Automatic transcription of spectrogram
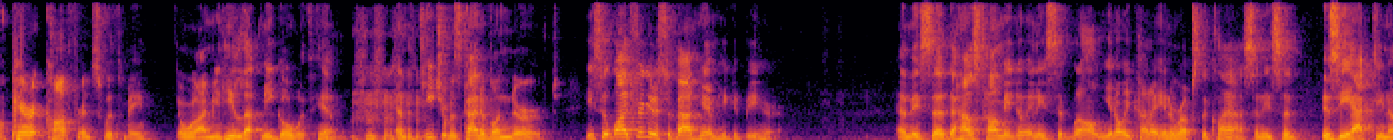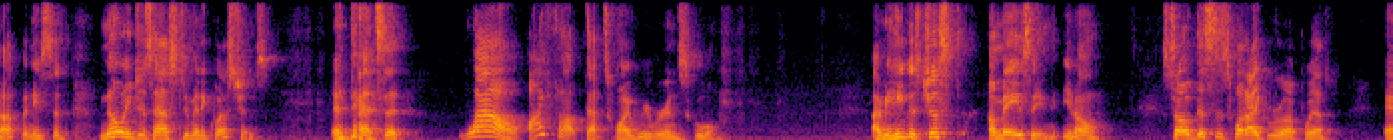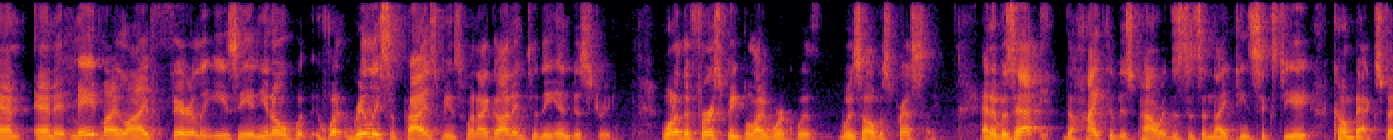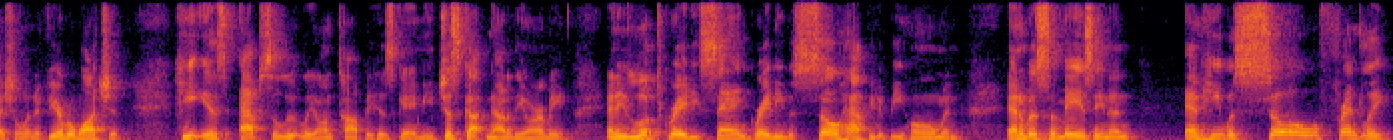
parent conference with me. Well, I mean, he let me go with him. and the teacher was kind of unnerved. He said, Well, I figured it's about him. He could be here. And they said, How's Tommy doing? He said, Well, you know, he kind of interrupts the class. And he said, Is he acting up? And he said, No, he just asked too many questions. And dad said, Wow, I thought that's why we were in school. I mean, he was just amazing, you know? So this is what I grew up with. And, and it made my life fairly easy. And you know what, what really surprised me is when I got into the industry, one of the first people I worked with was Elvis Presley. And it was at the height of his power. This is a 1968 comeback special. And if you ever watch it, he is absolutely on top of his game. He'd just gotten out of the army and he looked great. He sang great. He was so happy to be home. And and it was amazing. And and he was so friendly,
